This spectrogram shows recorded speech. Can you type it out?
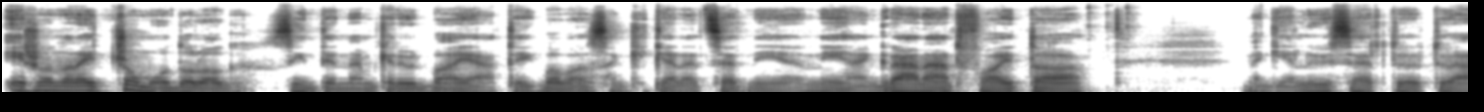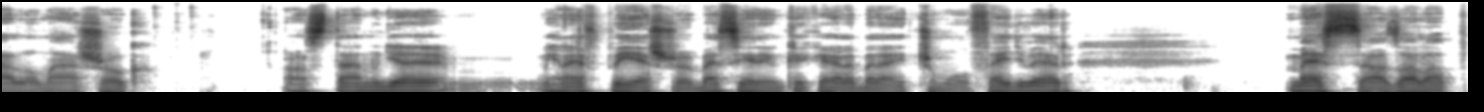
és onnan egy csomó dolog szintén nem került be a játékba, valószínűleg ki kellett szedni néhány gránátfajta, meg ilyen lőszertöltő állomások. Aztán ugye, milyen FPS-ről beszélünk, kell bele egy csomó fegyver, messze az alap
